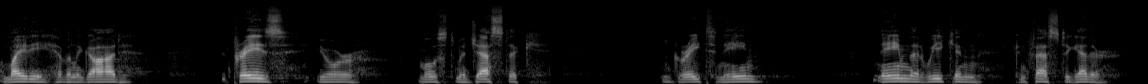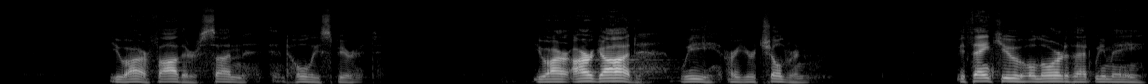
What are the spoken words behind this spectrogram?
Almighty Heavenly God, we praise your most majestic and great name, name that we can confess together. You are Father, Son, and Holy Spirit. You are our God. We are your children. We thank you, O Lord, that we may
